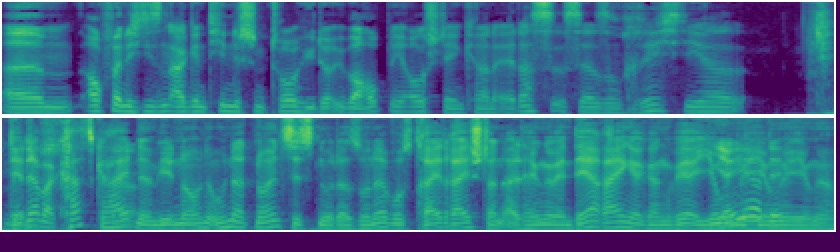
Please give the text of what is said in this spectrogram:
Ähm, auch wenn ich diesen argentinischen Torhüter überhaupt nicht ausstehen kann. Ey, das ist ja so ein richtiger. Der hat aber krass gehalten, Ja. wie noch 190. oder so, ne, wo es 3-3 stand, Alter. Junge, wenn der reingegangen wäre, Junge, Ja, ja, Junge, der- Junge.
